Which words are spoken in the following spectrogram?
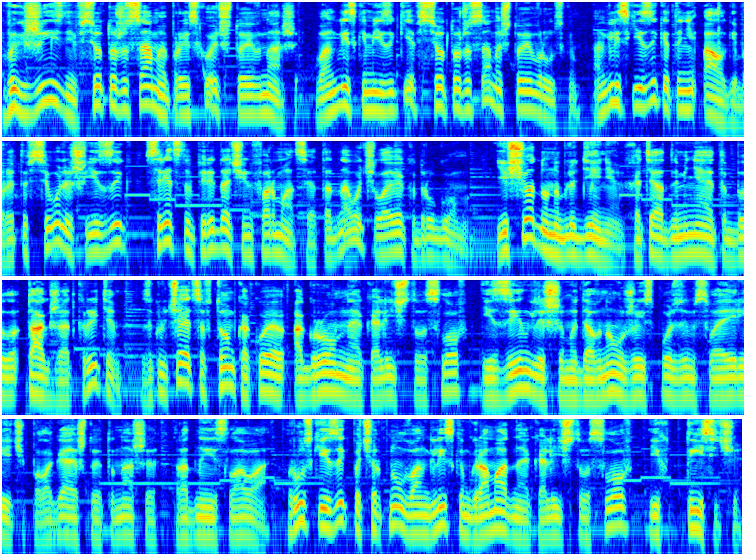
В их жизни все то же самое происходит, что и в нашей. В английском языке все то же самое, что и в русском. Английский язык это не алгебра, это всего лишь язык, средство передачи информации от одного человека другому. Еще одно наблюдение, хотя для меня это было также открытием, заключается в том, какое огромное количество слов из инглиша мы давно уже используем в своей речи, полагая, что это наши родные слова. Русский язык почерпнул в английском громадное количество слов, их тысячи.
